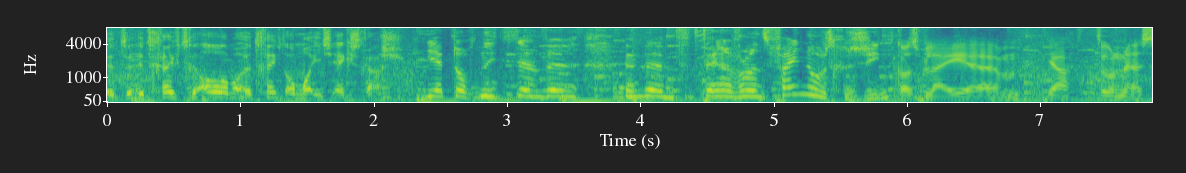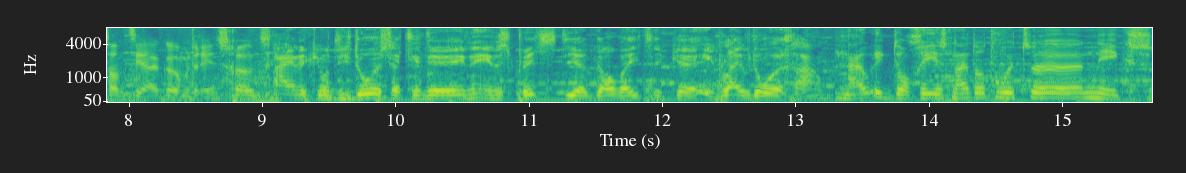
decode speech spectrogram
Het, het, geeft allemaal, het geeft allemaal iets extra's. Je hebt toch niet een uh, vervelend Feyenoord gezien? Ik was blij uh, ja, toen Santiago me erin schoot. Eindelijk iemand die doorzet in de, in, in de spits. Die ook wel weet, ik, ik blijf doorgaan. Nou, ik dacht eerst, nou dat wordt niks.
